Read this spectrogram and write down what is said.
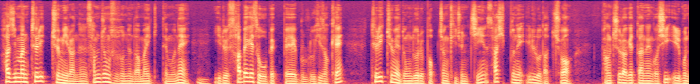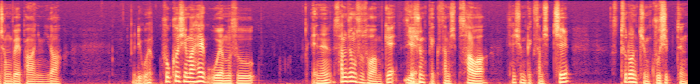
하지만 트리튬이라는 삼중수소는 남아있기 때문에 음. 이를 400에서 500배의 물로 희석해 트리튬의 농도를 법정 기준치인 40분의 1로 낮추어 방출하겠다는 것이 일본 정부의 방안입니다. 그리고 후쿠시마 핵 오염수에는 삼중수소와 함께 예. 세슘 134와 세슘 137, 스트론튬 90 등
